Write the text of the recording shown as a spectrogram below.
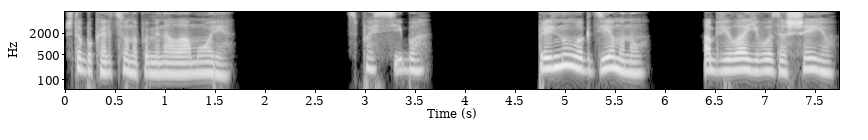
чтобы кольцо напоминало о море». «Спасибо». Прильнула к демону, обвела его за шею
